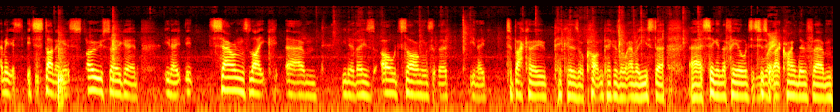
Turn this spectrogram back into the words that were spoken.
I mean, it's it's stunning. It's so so good. You know, it sounds like um, you know those old songs that the you know tobacco pickers or cotton pickers or whatever used to uh, sing in the fields. It's just Right. got that kind of. Um,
